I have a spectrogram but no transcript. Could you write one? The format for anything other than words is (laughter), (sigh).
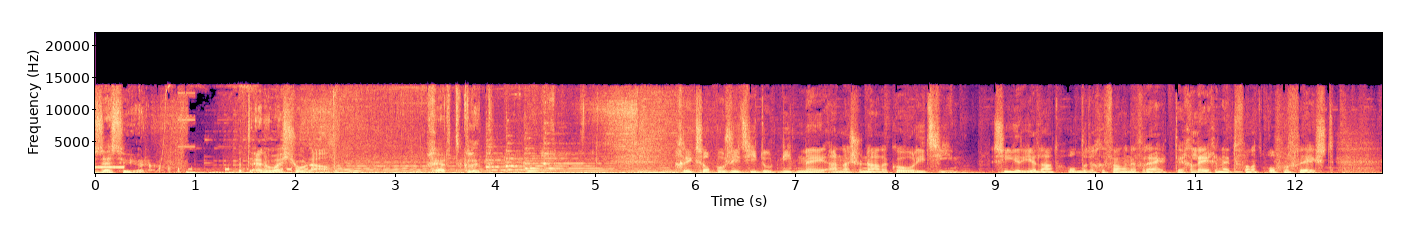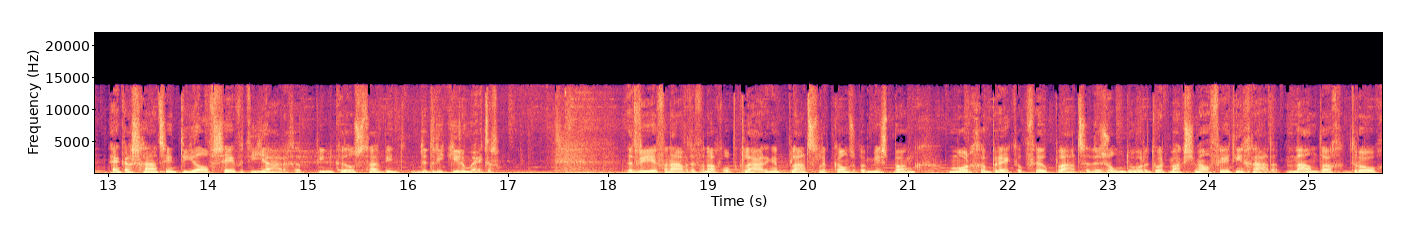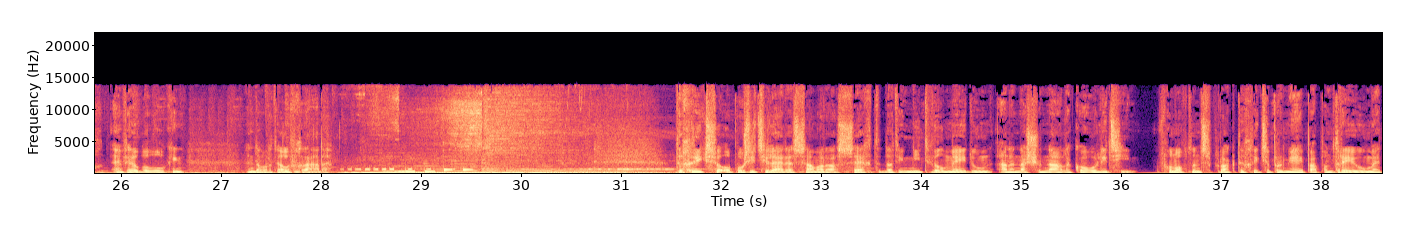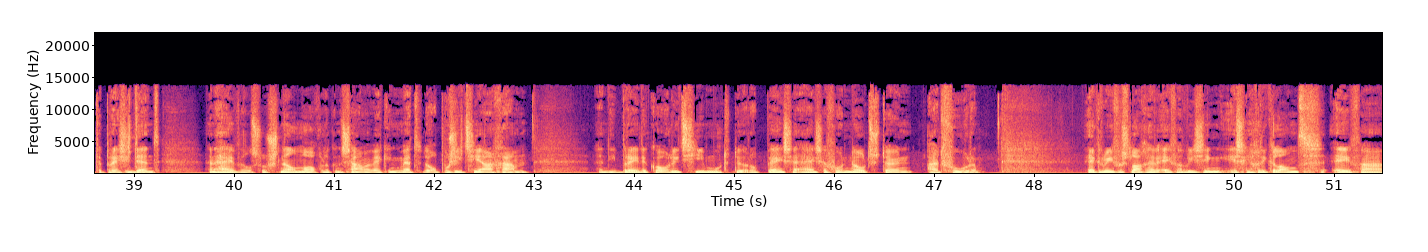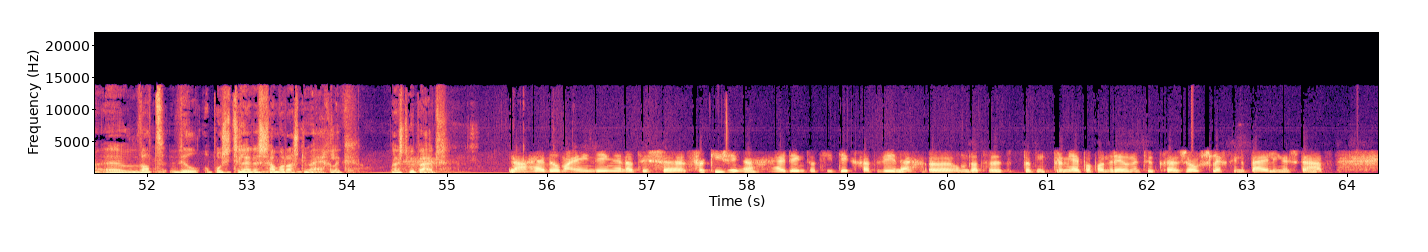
6 uur. Het NOS-journaal. Gert Kluk. Griekse oppositie doet niet mee aan nationale coalitie. Syrië laat honderden gevangenen vrij ter gelegenheid van het offerfeest. NK schaatsen in Tialf, 17-jarige Pien Keulstra wint de 3 kilometer. Het weer vanavond en vannacht opklaringen. Plaatselijk kans op een mistbank. Morgen breekt op veel plaatsen de zon door. Het wordt maximaal 14 graden. Maandag droog en veel bewolking. En dan wordt het 11 graden. De Griekse oppositieleider Samaras zegt dat hij niet wil meedoen aan een nationale coalitie. Vanochtend sprak de Griekse premier Papandreou met de president. En hij wil zo snel mogelijk een samenwerking met de oppositie aangaan. En die brede coalitie moet de Europese eisen voor noodsteun uitvoeren. Economieverslaggever Eva Wiesing is in Griekenland. Eva, uh, wat wil oppositieleider Samaras nu eigenlijk? Waar is hij op uit? Nou, hij wil maar één ding en dat is uh, verkiezingen. Hij denkt dat hij dik gaat winnen, uh, omdat premier Papandreou natuurlijk uh, zo slecht in de peilingen staat.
